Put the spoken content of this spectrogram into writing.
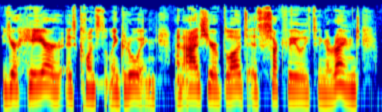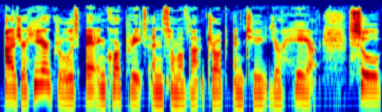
your hair is constantly growing. And as your blood is circulating around, as your hair grows, it incorporates in some of that drug into your hair. So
